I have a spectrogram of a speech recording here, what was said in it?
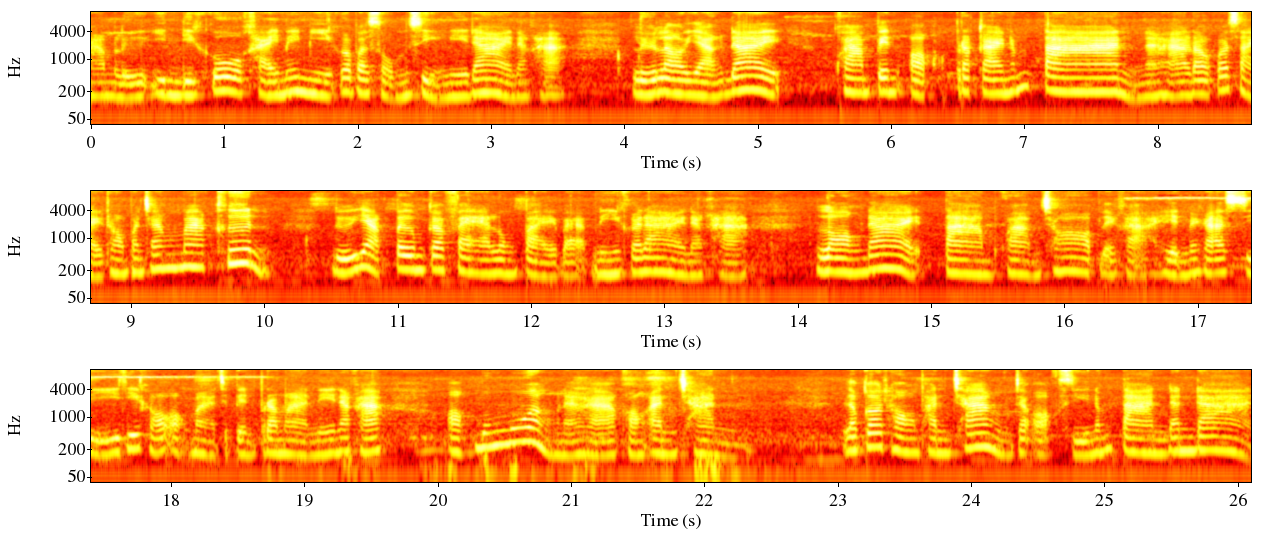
ามหรืออินดิโก้ใครไม่มีก็ผสมสิ่งนี้ได้นะคะ หรือเราอยากได้ความเป็นออกประกายน้ำตาลนะคะ เราก็ใส่ทองพันช่างมากขึ้น หรืออยากเติมกาแฟลงไปแบบนี้ก็ได้นะคะ ลองได้ตามความชอบเลยค่ะ เห็นไหมคะ สีที่เขาออกมาจะเป็นประมาณนี้นะคะ ออกม่วงๆนะคะของอัญชัน แล้วก็ทองพันช่างจะออกสีน้ำตาลด้าน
